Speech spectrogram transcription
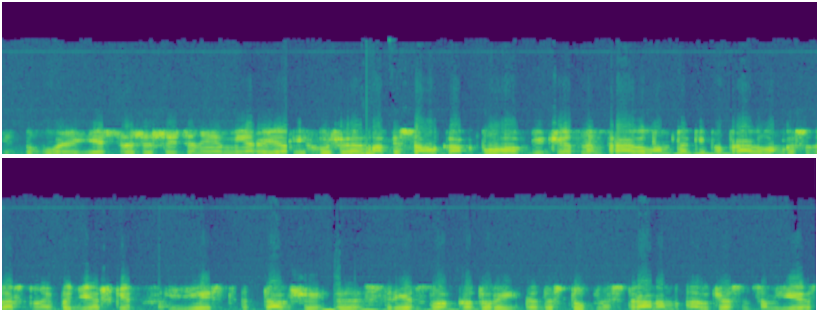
и другое. Есть разрешительные меры, я их уже описал, как по бюджетным правилам, так и по правилам государственной поддержки. Есть также э, средства, которые доступны странам-участницам ЕС,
